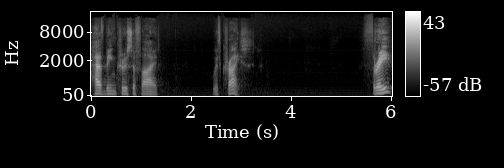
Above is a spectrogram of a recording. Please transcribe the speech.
have been crucified with Christ. Three,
